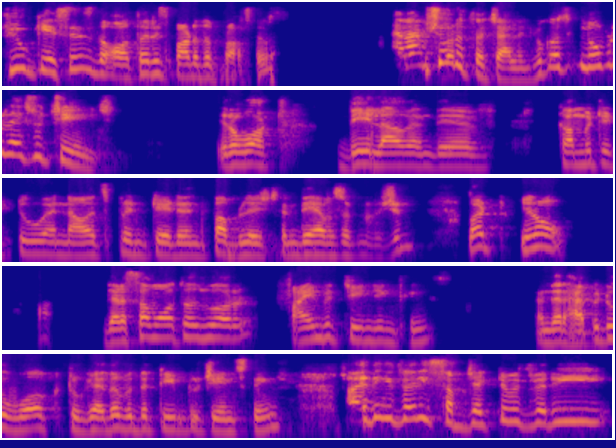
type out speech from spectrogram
few cases the author is part of the process, and I'm sure it's a challenge because nobody likes to change. You know what they love and they've committed to, and now it's printed and published, and they have a certain vision. But you know, there are some authors who are fine with changing things and they're happy to work together with the team to change things. So I think it's very subjective. It's very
